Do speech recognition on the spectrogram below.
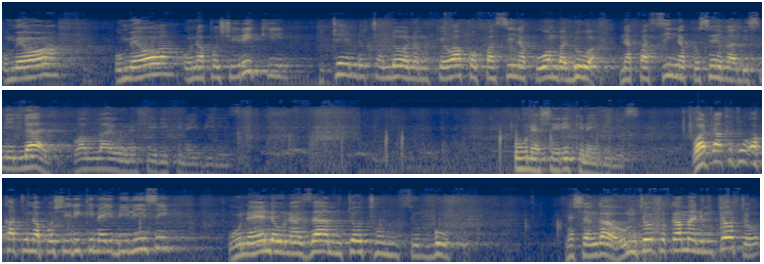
umeoa umeoa unaposhiriki kitendo cha ndoa na mke wako pasina kuomba dua na pasina kusema bismillah wallahi unashiriki na ibilisi. Unashiriki na ibilisi wakati wakati unaposhiriki na ibilisi unaenda unazaa mtoto msumbufu. Nashangaa huyu mtoto kama ni mtoto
